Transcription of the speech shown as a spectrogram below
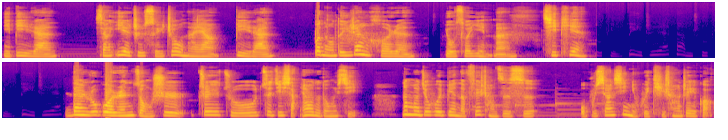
你必然。像夜之随昼那样必然，不能对任何人有所隐瞒、欺骗。但如果人总是追逐自己想要的东西，那么就会变得非常自私。我不相信你会提倡这个。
